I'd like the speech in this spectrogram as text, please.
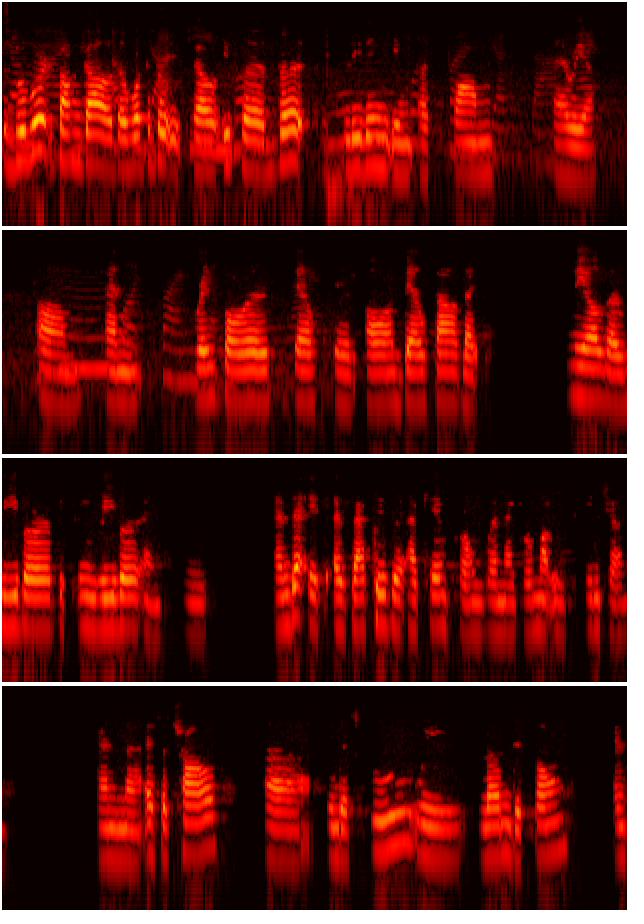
the word Bangau, the water bird itself, is a bird living in a swamp area, um, and rainforest delta or delta, like near the river, between river and sea. And that is exactly where I came from when I grew up in Sekinchan. And uh, as a child, uh, in the school, we learned the song, and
